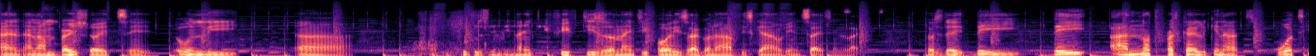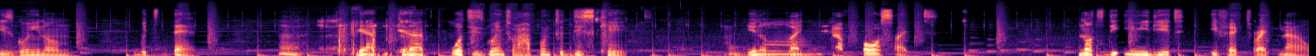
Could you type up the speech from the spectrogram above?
and, and I'm very sure it's a, only uh, people in the 1950s or 1940s are gonna have this kind of insight in life because they they they are not practically looking at what is going on with them. Hmm. They are looking at what is going to happen to this kid. You know, Yeah. like they have foresight, not the immediate effect right now,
